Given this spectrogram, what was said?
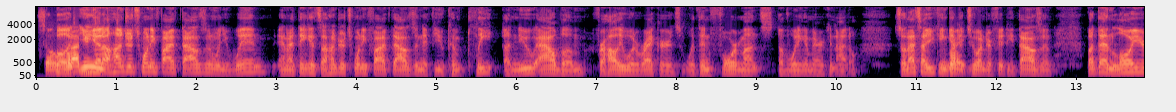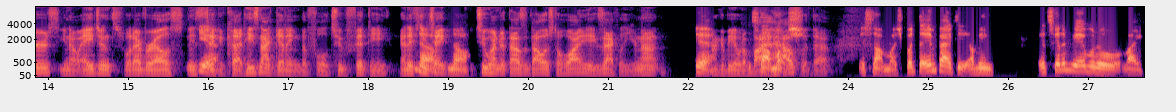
So, well, but I you mean, get 125,000 when you win, and I think it's 125,000 if you complete a new album for Hollywood Records within 4 months of winning American Idol. So that's how you can get the Right. 250,000. But then lawyers, you know, agents, whatever else needs Yeah. to take a cut. He's not getting the full 250. And if no, you take no, $200,000 to Hawaii, exactly, you're not yeah, not going to be able to It's buy a much. house with that. it's not much, but the impact. I mean, it's gonna be able to like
